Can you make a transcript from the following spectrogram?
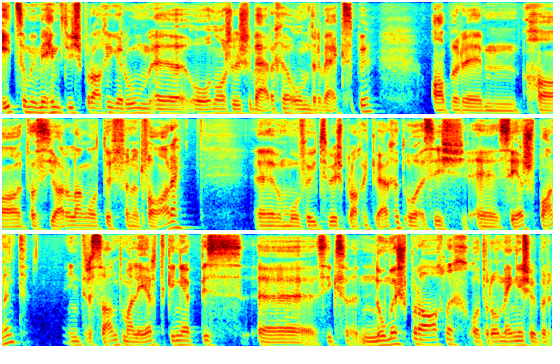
jetzt um mehr im deutschsprachigen Raum äh, auch noch schon werken unterwegs bin. Aber ähm, habe das jahrelang auch erfahren, äh, wo man viel zweisprachig werkt. Und es ist äh, sehr spannend, interessant. Man lernt gegen etwas, äh, sei es nur sprachlich oder auch manchmal über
